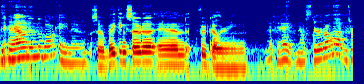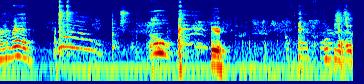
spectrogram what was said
down in the volcano. So baking soda and food coloring. Okay, now stir it all up and turn it red. Yay. Oh! Here, oh no.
